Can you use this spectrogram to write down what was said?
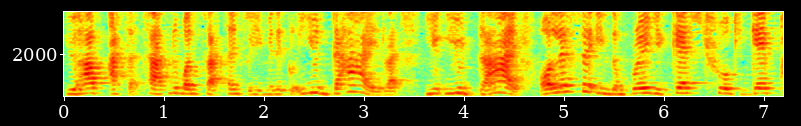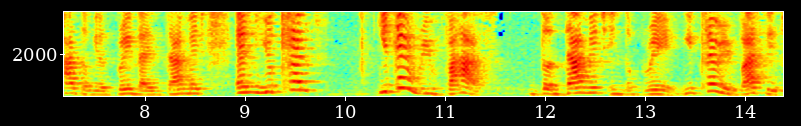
You have heart attack. Nobody to attend to you immediately. You die like you you die. Or let's say in the brain you get stroke you get part of your brain that is damaged and you can you can reverse the damage in the brain. You can reverse it.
